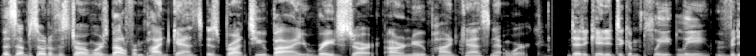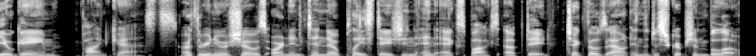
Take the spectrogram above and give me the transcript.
This episode of the Star Wars Battlefront podcast is brought to you by Rage Start, our new podcast network dedicated to completely video game podcasts. Our three newest shows are Nintendo, PlayStation, and Xbox Update. Check those out in the description below.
